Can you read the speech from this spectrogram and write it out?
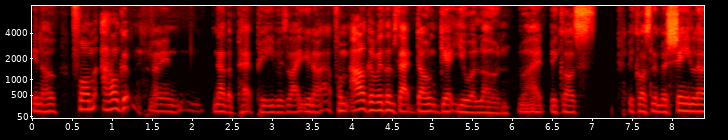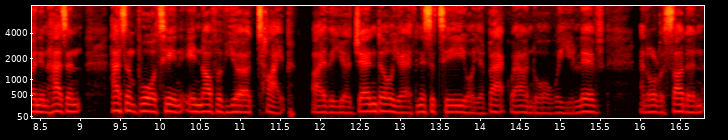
You know, from alg, I mean, another pet peeve is like, you know, from algorithms that don't get you alone, right? Because because the machine learning hasn't hasn't brought in enough of your type, either your gender, or your ethnicity, or your background, or where you live and all of a sudden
